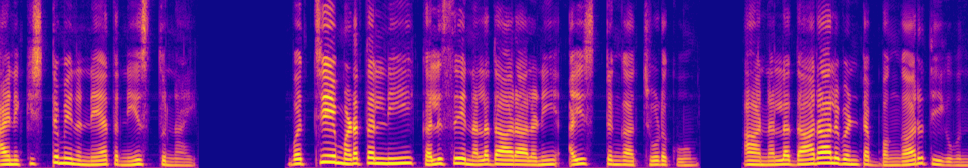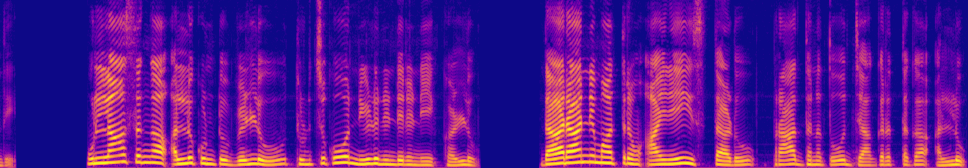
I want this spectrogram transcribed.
ఆయనకిష్టమైన నేత నేస్తున్నాయి. వచ్చే మడతల్ని కలిసే నల్లదారాలని అయిష్టంగా చూడకు. ఆ నల్లదారాల వెంట బంగారు తీగ ఉంది. ఉల్లాసంగా అల్లుకుంటూ వెళ్ళు తుడుచుకో నీడు నిండిన నీ కళ్ళు. దారాన్ని మాత్రం ఆయనే ఇస్తాడు ప్రార్థనతో జాగ్రత్తగా అల్లు.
